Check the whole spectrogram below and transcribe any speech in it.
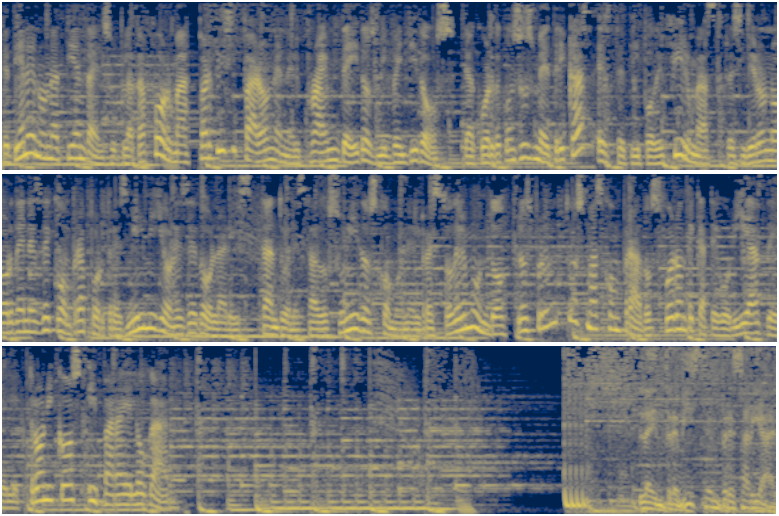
que tienen una tienda en su plataforma participaron en el Prime Day 2022. De acuerdo con sus métricas, este tipo de firmas recibieron órdenes de compra por 3 mil millones de dólares. Tanto en Estados Unidos como en el resto del mundo, los productos más comprados fueron de categorías de electrónicos y para el hogar. La entrevista empresarial.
